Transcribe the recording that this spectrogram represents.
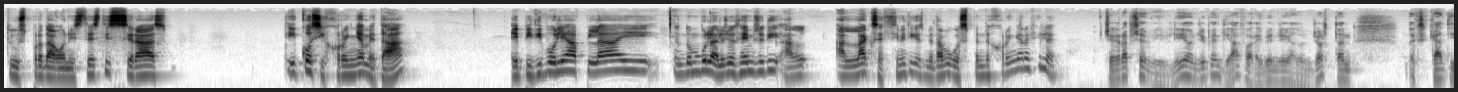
τους πρωταγωνιστές της σειράς 20 χρόνια μετά επειδή πολύ απλά τον που λέει ο Θέμης ότι αλλάξε θυμήθηκες μετά από 25 χρόνια ρε φίλε. Και έγραψε βιβλίο και είπαν διάφορα, είπαν και για τον Τζόρταν. Εντάξει, κάτι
